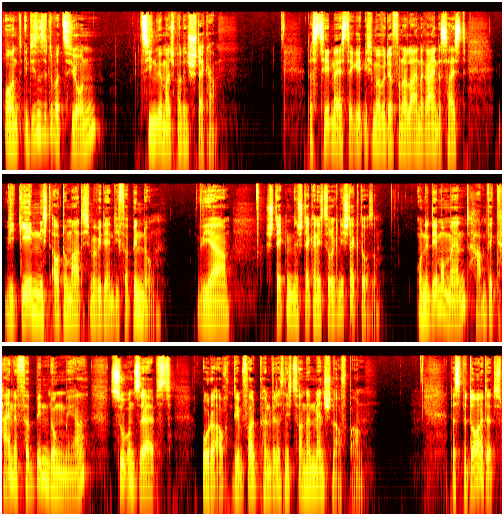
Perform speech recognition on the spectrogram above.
Und in diesen Situationen ziehen wir manchmal den Stecker. Das Thema ist, der geht nicht immer wieder von alleine rein. Das heißt, wir gehen nicht automatisch immer wieder in die Verbindung. Wir stecken den Stecker nicht zurück in die Steckdose. Und in dem Moment haben wir keine Verbindung mehr zu uns selbst oder auch in dem Fall können wir das nicht zu anderen Menschen aufbauen. Das bedeutet,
